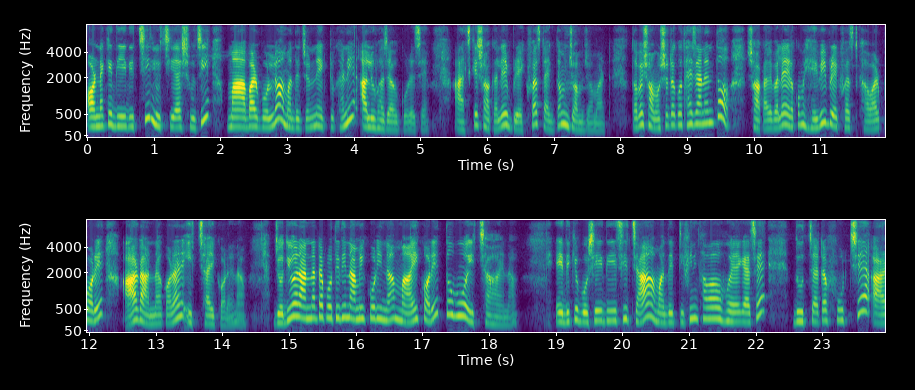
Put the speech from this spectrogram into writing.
অর্ণাকে দিয়ে দিচ্ছি লুচি আর সুজি। মা আবার বলল আমাদের জন্য একটুখানি আলু ভাজাও করেছে। আজকে সকালের ব্রেকফাস্ট একদম জমজমাট। তবে সমস্যাটা কোথায় জানেন তো? সকালবেলা এরকম হেভি ব্রেকফাস্ট খাওয়ার পরে আর রান্না করার ইচ্ছাই করে না। যদিও রান্নাটা প্রতিদিন আমি করি না, মাই করে, তবুও ইচ্ছা হয় না। এদিকে বসিয়ে দিয়েছি চা, আমাদের টিফিন খাওয়াও হয়ে গেছে, দুধ চাটা ফুটছে, আর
